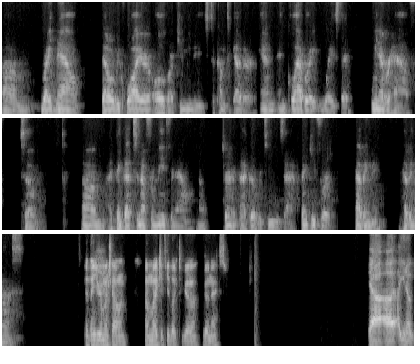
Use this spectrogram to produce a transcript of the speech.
um, right now that will require all of our communities to come together and, and collaborate in ways that we never have. So um, I think that's enough for me for now. I'll turn it back over to you, Zach. Thank you for having me, having us. Yeah, thank you very much, Alan. Um, Mike, if you'd like to go go next. Yeah, uh, you know,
